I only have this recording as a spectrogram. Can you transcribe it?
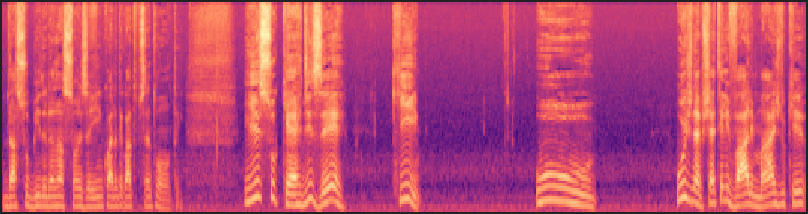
da subida das ações aí em 44% ontem. Isso quer dizer que o o Snapchat ele vale mais do que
